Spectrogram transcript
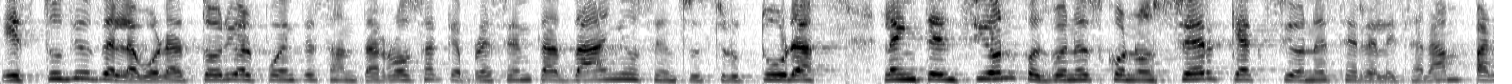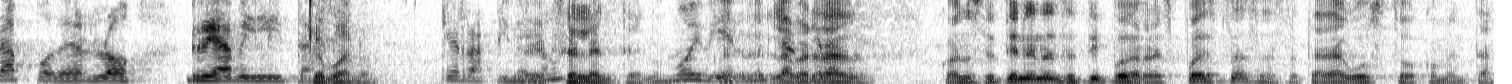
estudios de laboratorio al puente Santa Rosa que presenta daños en su estructura. La intención, pues bueno, es conocer qué acciones se realizarán para poderlo rehabilitar. Qué bueno. Qué rápido, ¿no? Excelente, ¿no? Muy bien, muchas La verdad, gracias. cuando se tienen ese tipo de respuestas, hasta te da gusto comentar.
